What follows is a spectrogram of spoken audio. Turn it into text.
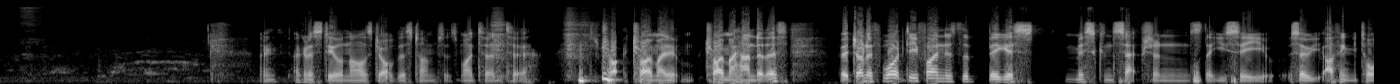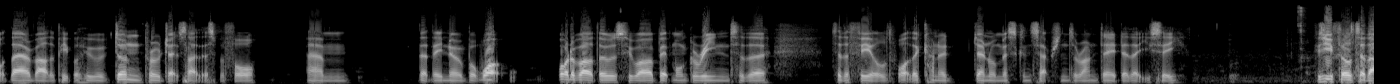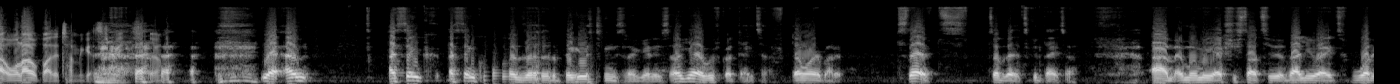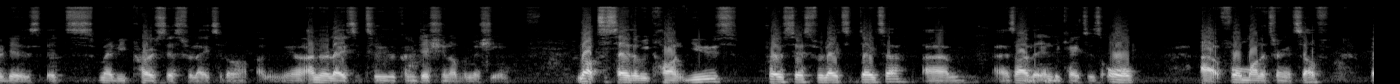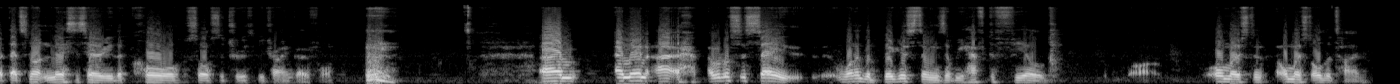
I'm, I'm going to steal Niall's job this time, so it's my turn to, to try, try my try my hand at this. But Johnathan, what do you find is the biggest misconceptions that you see? So I think you talked there about the people who have done projects like this before, um, that they know. But what what about those who are a bit more green to the to the field? What are the kind of general misconceptions around data that you see? Because you filter that all out by the time it gets to me. So. yeah, um, I think I think one of the, the biggest things that I get is, oh yeah, we've got data. Don't worry about it. It's there. It's, it's there. It's good data. Um, and when we actually start to evaluate what it is, it's maybe process related or you know, unrelated to the condition of the machine. Not to say that we can't use process related data um, as either indicators or uh, for monitoring itself, but that's not necessarily the core source of truth we try and go for. um, and then I, I would also say one of the biggest things that we have to field almost almost all the time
